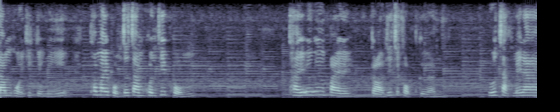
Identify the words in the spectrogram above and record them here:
ดำหัวหยิกอย่างนี้ทำไมผมจะจำคนที่ผม ไทยอึ้งๆไปก่อนที่จะกบเกลื่อน รู้จักไม่ได้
